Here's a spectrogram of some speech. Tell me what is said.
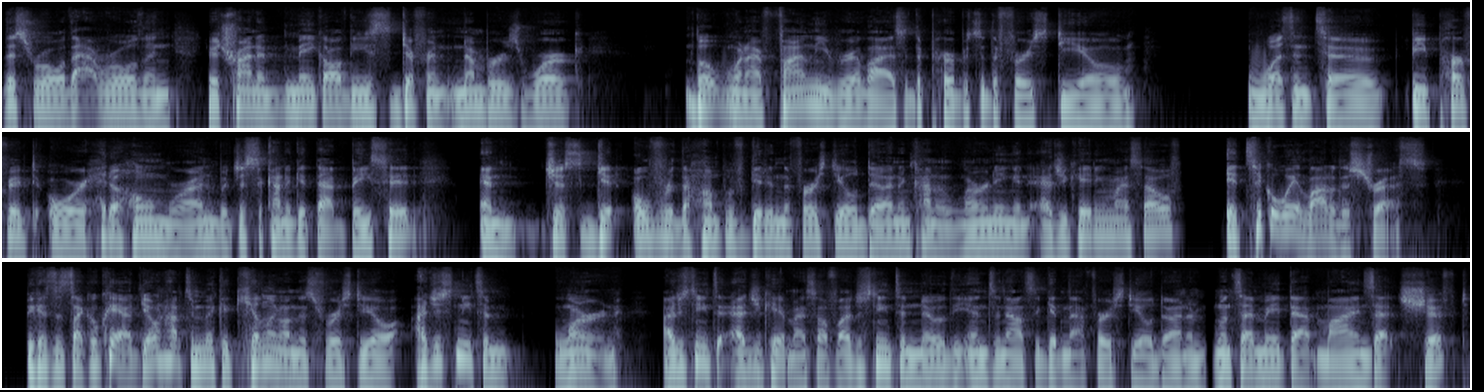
this rule, that rule, and you're trying to make all these different numbers work. But when I finally realized that the purpose of the first deal wasn't to be perfect or hit a home run, but just to kind of get that base hit and just get over the hump of getting the first deal done and kind of learning and educating myself, it took away a lot of the stress because it's like, okay, I don't have to make a killing on this first deal. I just need to learn. I just need to educate myself. I just need to know the ins and outs of getting that first deal done. And once I made that mindset shift,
